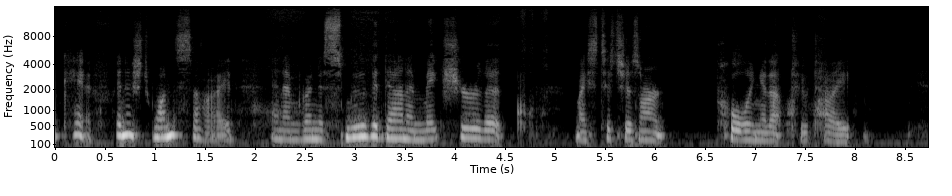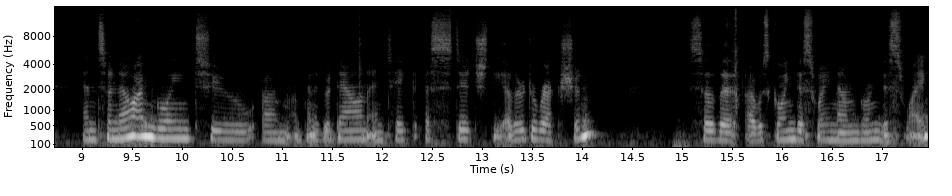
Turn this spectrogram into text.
Okay, I finished one side and I'm going to smooth it down and make sure that my stitches aren't pulling it up too tight. And so now I'm going to, um, I'm going to go down and take a stitch the other direction so that I was going this way, now I'm going this way.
